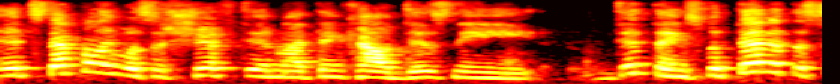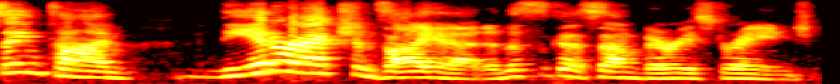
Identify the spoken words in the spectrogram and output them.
it's definitely was a shift in I think how Disney did things. But then at the same time, the interactions I had, and this is going to sound very strange.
